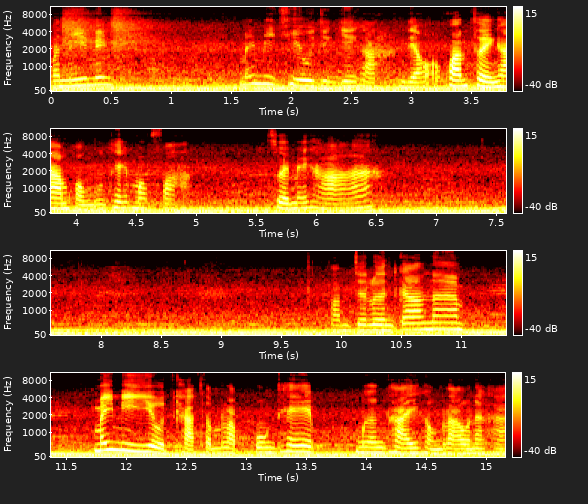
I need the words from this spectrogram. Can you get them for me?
วันนี้ไม่ไม่มีคิวจริงๆค่ะ เดี๋ยวเอาความสวยงามของกรุงเทพมาฝาก สวยไหมคะ ความเจริญก้าวหน้าไม่มีหยุดค่ะสำหรับกรุงเทพเมืองไทยของเรานะคะ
